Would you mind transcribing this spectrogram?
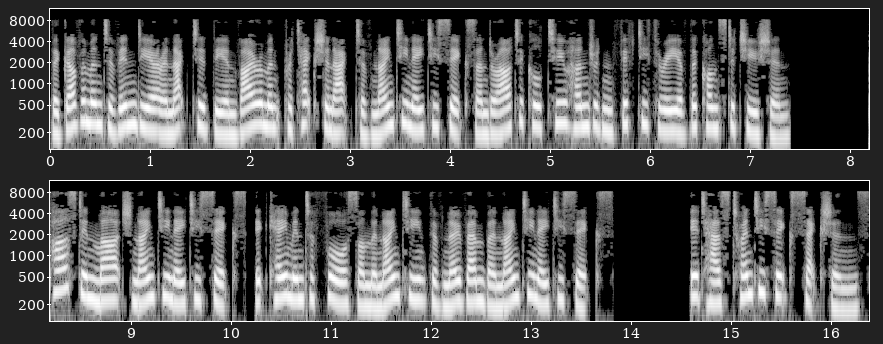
the Government of India enacted the Environment Protection Act of 1986 under Article 253 of the Constitution. Passed in March 1986, it came into force on 19 November 1986. It has 26 sections.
